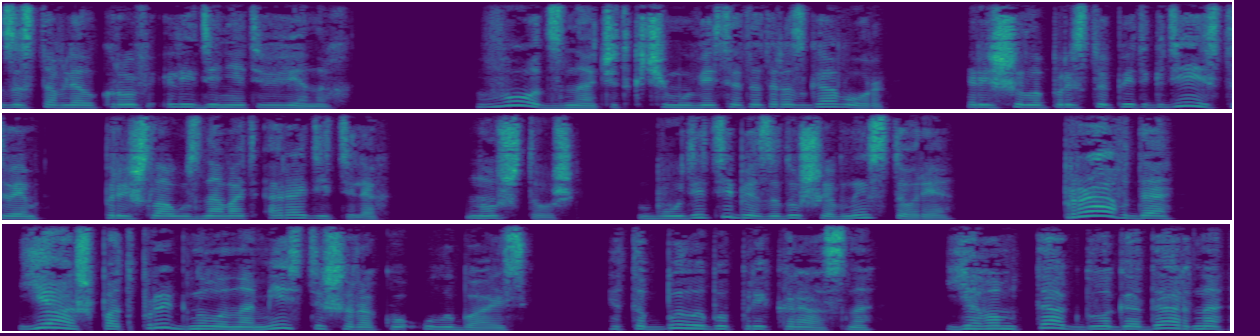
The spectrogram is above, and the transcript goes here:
заставлял кровь леденеть в венах. Вот, значит, к чему весь этот разговор. Решила приступить к действиям, пришла узнавать о родителях. Ну что ж, будет тебе задушевная история. Правда! Я аж подпрыгнула на месте, широко улыбаясь. Это было бы прекрасно. Я вам так благодарна.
